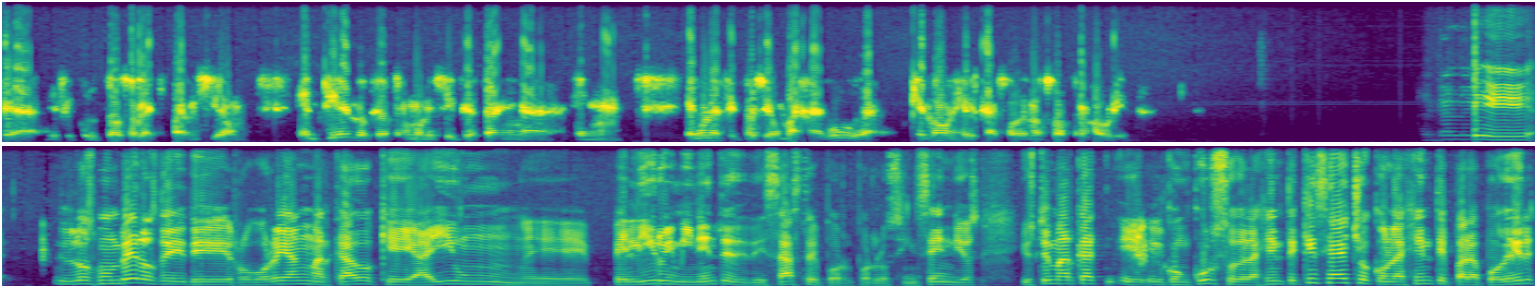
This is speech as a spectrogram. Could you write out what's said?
sea dificultosa la expansión. Entiendo que otros municipios están en, una situación más aguda, que no es el caso de nosotros ahorita. Alcalde, los bomberos de, de, Roboré han marcado que hay un eh, peligro inminente de desastre por, los incendios y usted marca eh, el concurso de la gente. ¿Qué se ha hecho con la gente para poder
